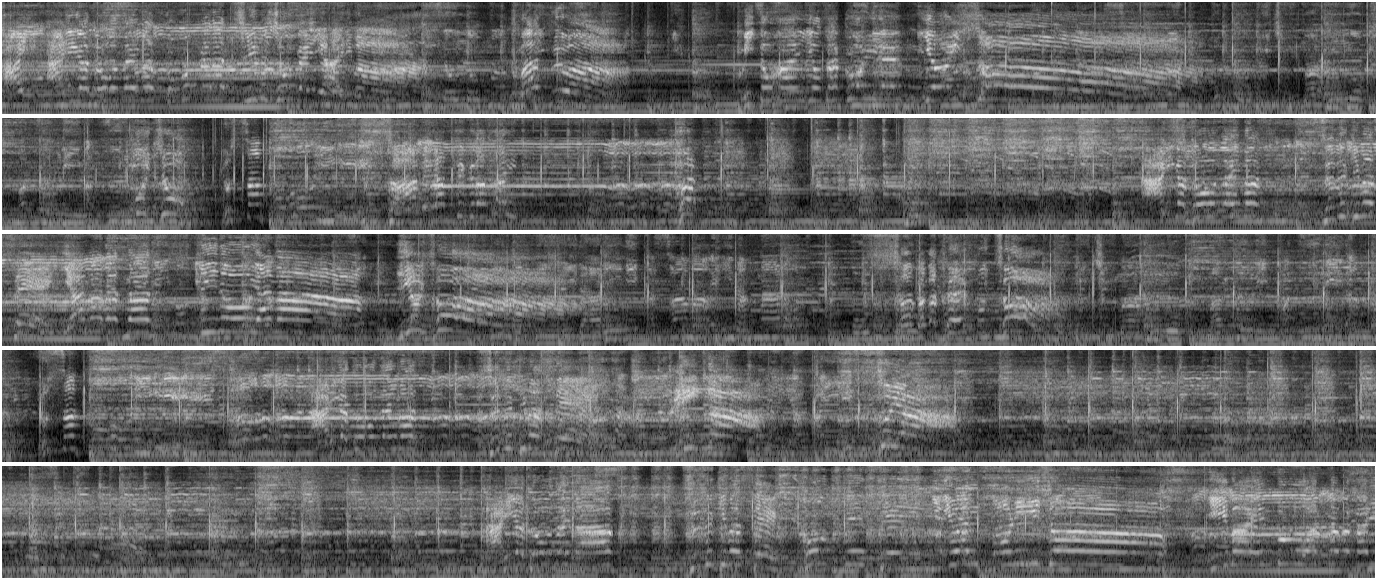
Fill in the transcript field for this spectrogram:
はいありがとうございます。ここからチーム紹介に入ります。まずは水戸藩よさこい連よいしょもう一丁。きまして山田さん井の山よいしょさあ頑張ってもう。一丁ありがとう。ございます続きましてリンガーりがとうございます。続きまして今先生にぎわいおにぎり賞今演舞終わったばかり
